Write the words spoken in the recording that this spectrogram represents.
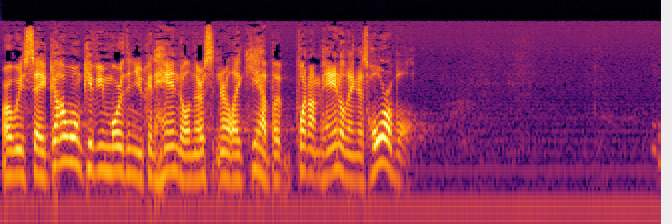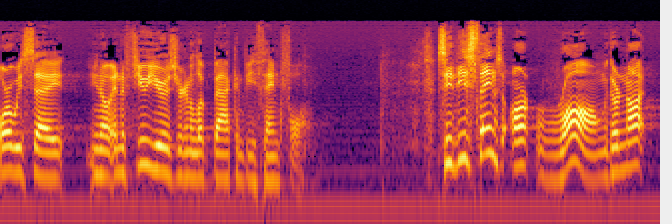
Or we say, God won't give you more than you can handle. And they're sitting there like, yeah, but what I'm handling is horrible. Or we say, you know, in a few years you're going to look back and be thankful. See, these things aren't wrong. They're not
